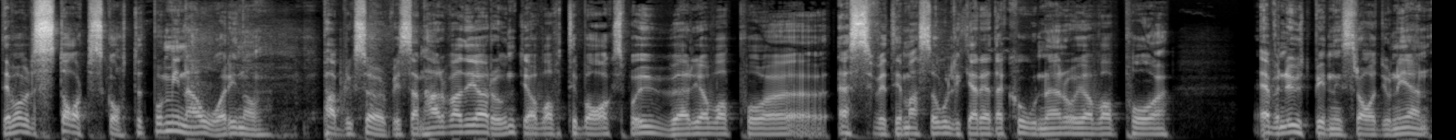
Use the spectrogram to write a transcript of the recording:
det var väl startskottet på mina år inom public service. Sen harvade jag runt. Jag var tillbaka på UR, jag var på eh, SVT, massa olika redaktioner och jag var på även Utbildningsradion igen.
